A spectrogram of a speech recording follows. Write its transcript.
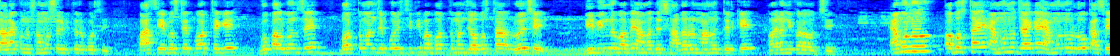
তারা কোনো সমস্যার ভিতরে পড়ছে। পাঁচই আগস্টের পর থেকে গোপালগঞ্জে বর্তমান যে পরিস্থিতি বা বর্তমান যে অবস্থা রয়েছে, বিভিন্নভাবে আমাদের সাধারণ মানুষদেরকে হয়রানি করা হচ্ছে। এমনও অবস্থায়, এমনও জায়গায়, এমনও লোক আছে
